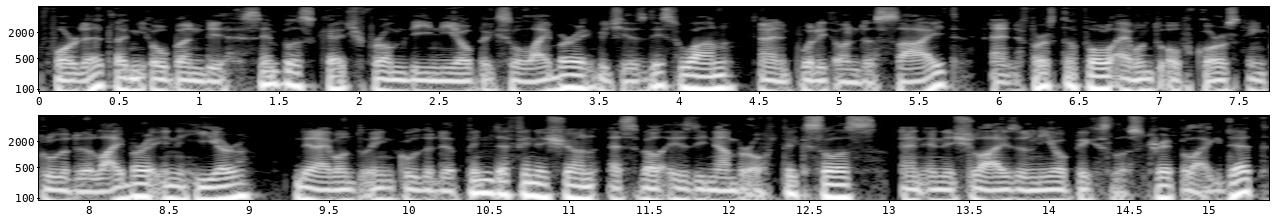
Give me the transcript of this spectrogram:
For that, let me open the simple sketch from the NeoPixel library, which is this one, and put it on the side. And first of all, I want to of course include the library in here. Then I want to include the pin definition as well as the number of pixels and initialize the NeoPixel strip like that.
